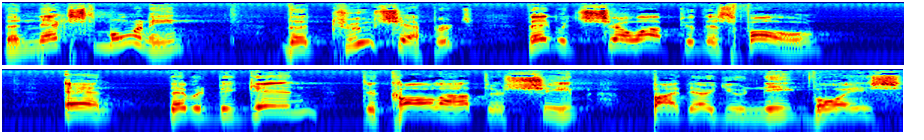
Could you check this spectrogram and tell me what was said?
the next morning, the true shepherds, they would show up to this fold and they would begin to call out their sheep by their unique voice.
